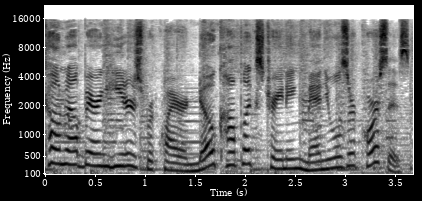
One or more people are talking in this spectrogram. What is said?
ConeMount bearing heaters require no complex training, manuals, or courses.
